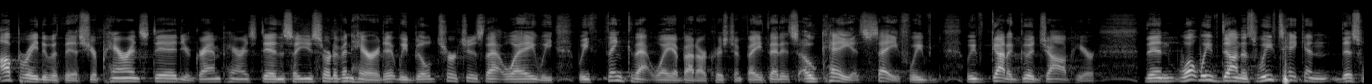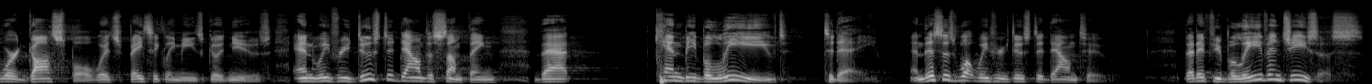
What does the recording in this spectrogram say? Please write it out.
operated with this. Your parents did, your grandparents did, and so you sort of inherit it. We build churches that way. We, we think that way about our Christian faith, that it's okay, it's safe. We've, we've got a good job here. Then what we've done is we've taken this word gospel, which basically means good news, and we've reduced it down to something that can be believed today. And this is what we've reduced it down to that if you believe in Jesus,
